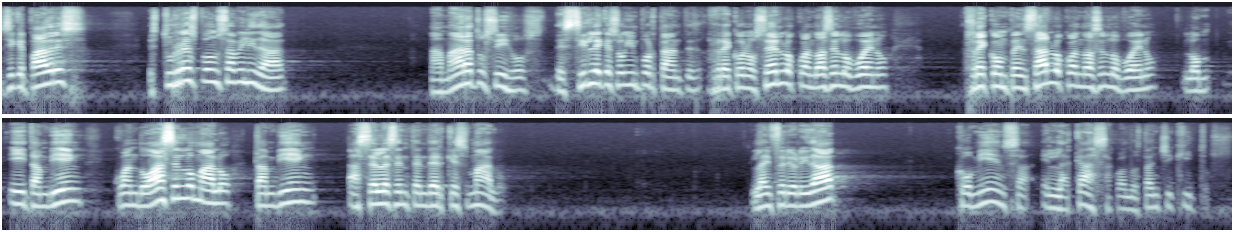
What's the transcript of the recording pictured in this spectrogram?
Así que padres, es tu responsabilidad amar a tus hijos, decirle que son importantes, reconocerlos cuando hacen lo bueno, recompensarlos cuando hacen lo bueno, y también cuando hacen lo malo, también hacerles entender que es malo. La inferioridad comienza en la casa cuando están chiquitos.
